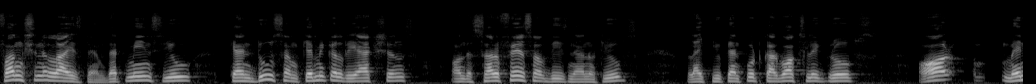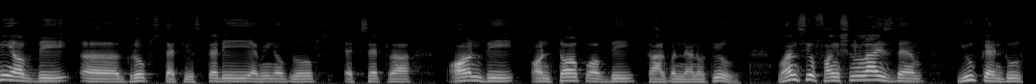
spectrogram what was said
functionalize them that means, you can do some chemical reactions on the surface of these nanotubes like you can put carboxylic groups or many of the uh, groups that you study amino groups etcetera on the on top of the carbon nanotubes. Once you functionalize them you can do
